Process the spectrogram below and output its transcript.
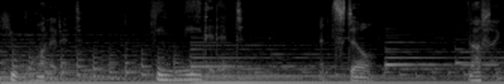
He wanted it. He needed it. And still, nothing.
